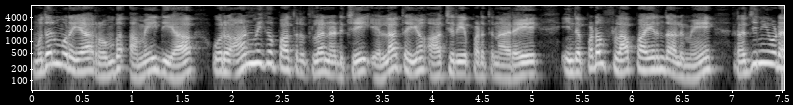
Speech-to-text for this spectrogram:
முதல் முறையா ரொம்ப அமைதியா ஒரு ஆன்மீக பாத்திரத்துல நடிச்சு எல்லாத்தையும் ஆச்சரியப்படுத்தினாரு. இந்த படம் ஃபிளாப் ஆயிருந்தாலுமே ரஜினியோட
